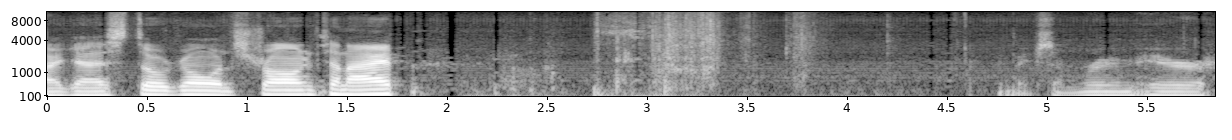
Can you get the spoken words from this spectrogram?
Right, guys, still going strong tonight. Make some room here.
